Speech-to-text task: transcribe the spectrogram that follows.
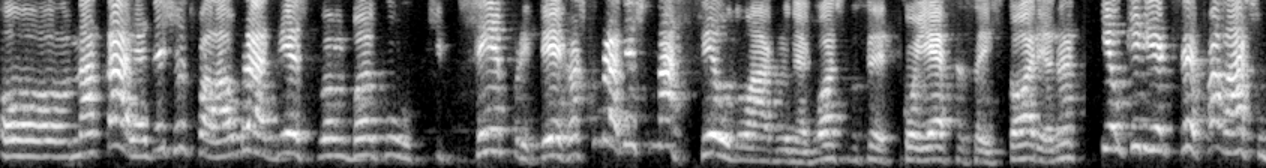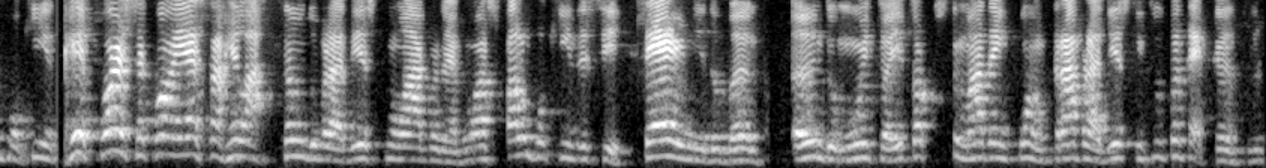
Ô, Natália, deixa eu te falar, o Bradesco é um banco que sempre teve, acho que o Bradesco nasceu no agronegócio, você conhece essa história, né? E eu queria que você falasse um pouquinho, reforça qual é essa relação do Bradesco com o agronegócio, fala um pouquinho desse cerne do banco ando muito aí, estou acostumado a encontrar Bradesco em tudo quanto é canto. Né?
